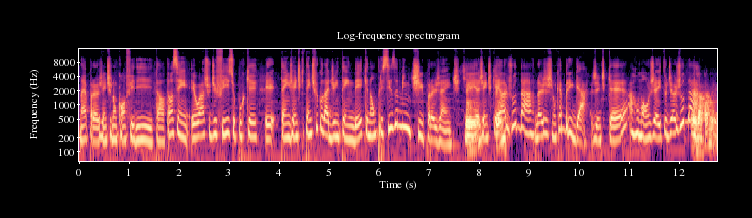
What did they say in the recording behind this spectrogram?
né? Pra gente não conferir e tal. Então, assim, eu acho difícil porque tem gente que tem dificuldade de entender que não precisa mentir pra gente. Que sim, a gente quer ajudar, né? A gente não quer brigar. A gente quer arrumar um jeito de ajudar. Exatamente.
